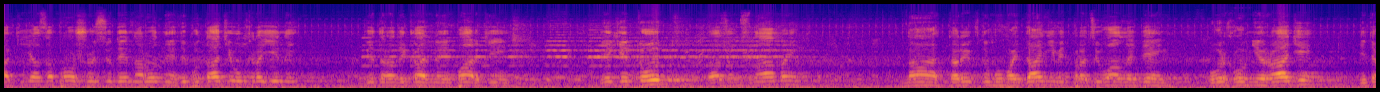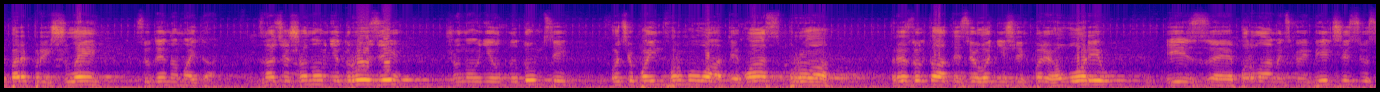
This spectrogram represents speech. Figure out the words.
Так, я запрошую сюди народних депутатів України від радикальної партії, які тут разом з нами на тарифному майдані відпрацювали день у Верховній Раді і тепер прийшли сюди на майдан. Значить, шановні друзі, шановні однодумці, хочу поінформувати вас про результати сьогоднішніх переговорів із е, парламентською більшістю, з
